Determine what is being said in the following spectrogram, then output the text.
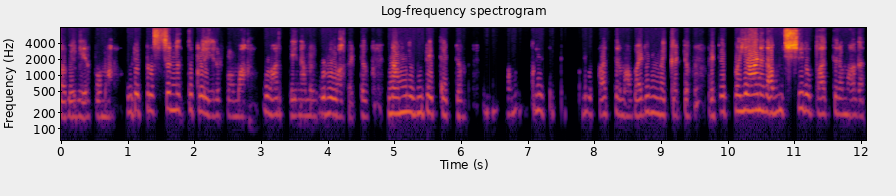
சபையில் இருப்போமா? உடைய பிரசன்னத்துக்குள்ள இருப்போமா? வார்த்தை நம்மை உருவாகட்டும் நம்மை உடைக்கட்டும் நமக்குரிய பாத்திரமா வடிவமைக்கட்டும் அடைப்பையானது அபிஷேக பாத்திரமாக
